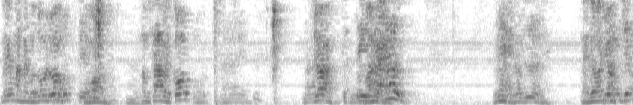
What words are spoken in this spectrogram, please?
Đây mặt này của tôi đúng không? Đúng không làm sao phải cốp? Hai ba chưa? Tự tin Mở này. lẻ vào thừa này. Bao nhiêu? 5 triệu.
